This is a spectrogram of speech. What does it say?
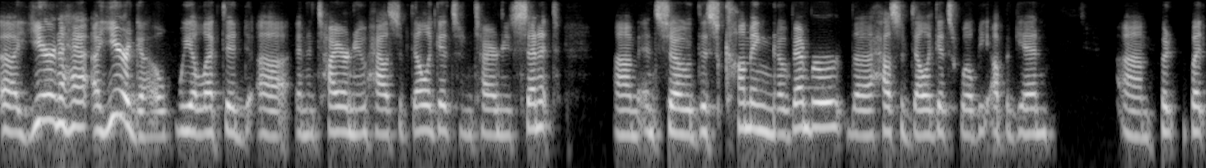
a year and a half a year ago. We elected uh, an entire new House of Delegates, an entire new Senate, um, and so this coming November, the House of Delegates will be up again. Um, but but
